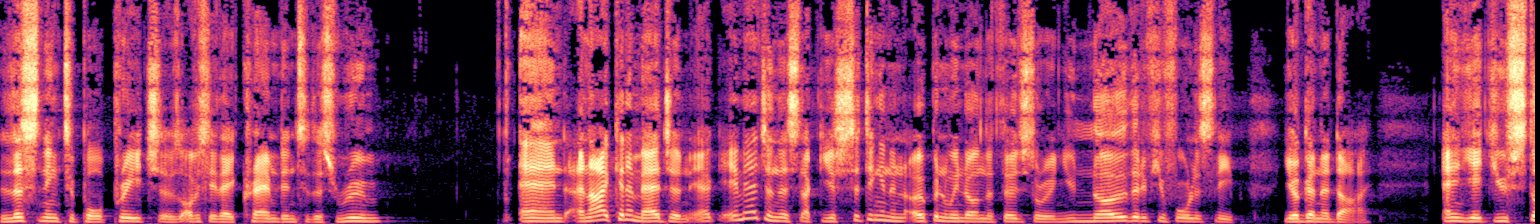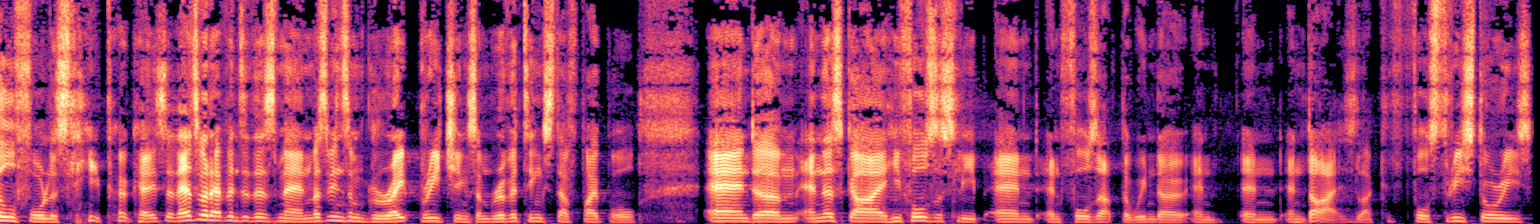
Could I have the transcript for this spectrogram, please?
listening to Paul preach. It was obviously they crammed into this room, and and I can imagine imagine this like you're sitting in an open window on the third story, and you know that if you fall asleep, you're gonna die. And yet you still fall asleep. Okay, so that's what happened to this man. Must have been some great preaching, some riveting stuff by Paul, and um, and this guy he falls asleep and and falls out the window and and and dies. Like falls three stories,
